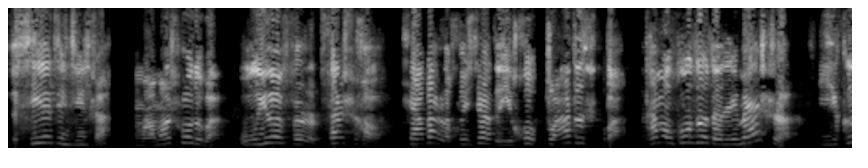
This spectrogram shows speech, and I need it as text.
协警警察。妈妈说的吧，五月份三十号下班了回家的以后抓的是吧？他们工作的里面是一个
